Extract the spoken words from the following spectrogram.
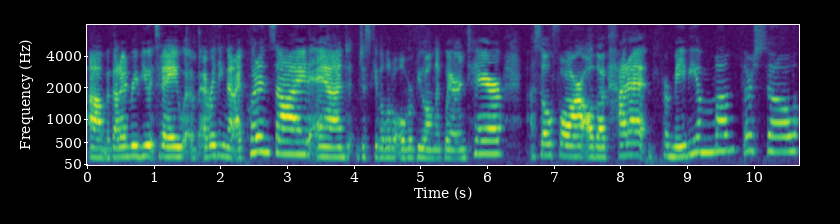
um, I thought I'd review it today of everything that I put inside and just give a little overview on like wear and tear so far although I've had it for maybe a month or so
